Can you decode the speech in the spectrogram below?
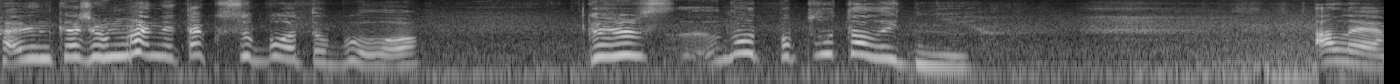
а він каже, в мене так в суботу було. Кажу, ну от поплутали дні. Але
